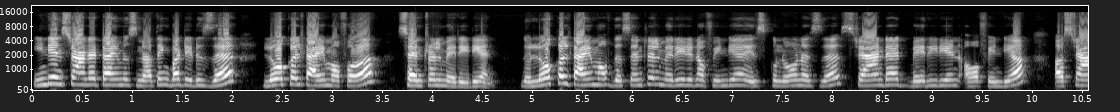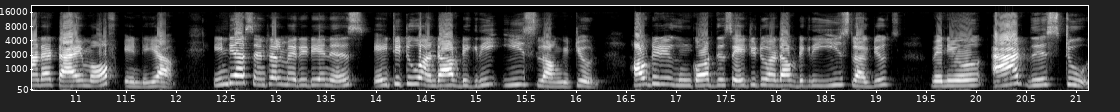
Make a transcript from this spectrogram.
Indian Standard Time is nothing but it is the local time of our central meridian. The local time of the central meridian of India is known as the standard meridian of India or standard time of India. India's central meridian is 82 and half degree east longitude. How did you got this 82 and half degree east longitude? When you add these two,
